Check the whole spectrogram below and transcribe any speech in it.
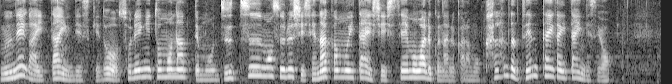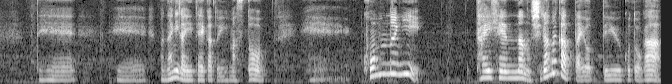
胸が痛いんですけどそれに伴っても頭痛もするし背中も痛いし姿勢も悪くなるからもう体全体が痛いんですよ。で、えーまあ、何が言いたいかと言いますと、えー、こんなに大変なの知らなかったよっていうことが、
